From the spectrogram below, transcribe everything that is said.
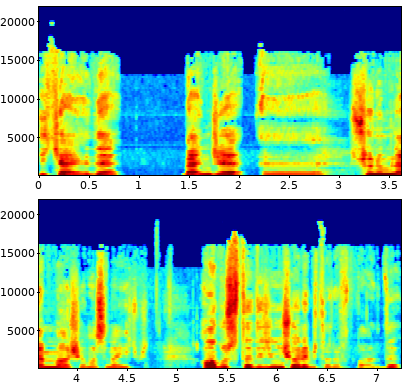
hikayede bence e, sönümlenme aşamasına geçmiş. Ama bu stratejinin şöyle bir tarafı vardı.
